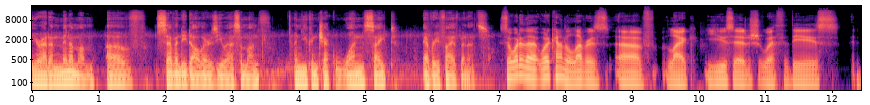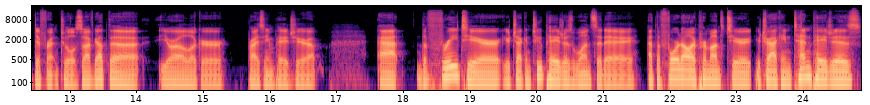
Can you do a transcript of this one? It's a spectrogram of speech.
you're at a minimum of $70 us a month and you can check one site every five minutes So what are the what are kind of the levers of like usage with these different tools? So I've got the URL looker pricing page here up. At the free tier, you're checking two pages once a day. At the $4 per month tier, you're tracking 10 pages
